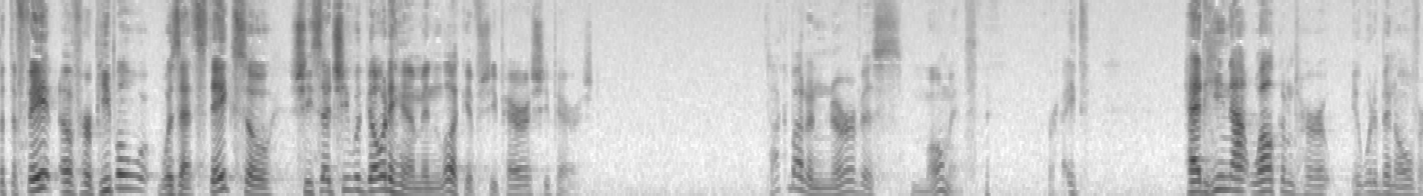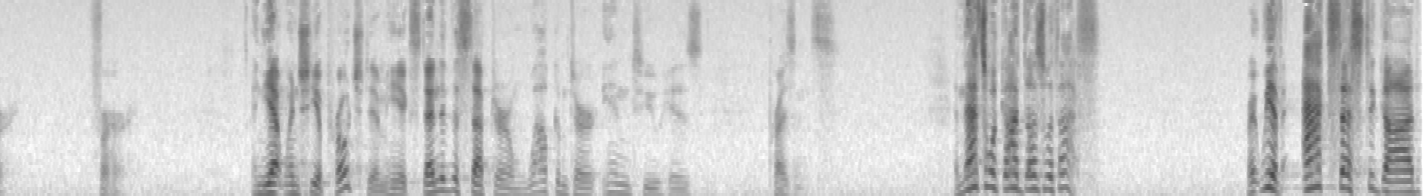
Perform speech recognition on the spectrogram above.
But the fate of her people was at stake, so she said she would go to him. And look, if she perished, she perished. Talk about a nervous moment, right? Had he not welcomed her, it would have been over for her. And yet, when she approached him, he extended the scepter and welcomed her into his presence. And that's what God does with us. Right? We have access to God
